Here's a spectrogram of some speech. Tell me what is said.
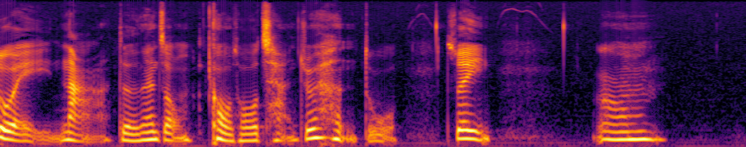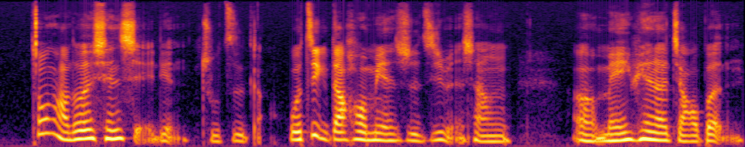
对那的那种口头禅就会很多，所以嗯，通常都会先写一点逐字稿。我自己到后面是基本上呃每一篇的脚本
